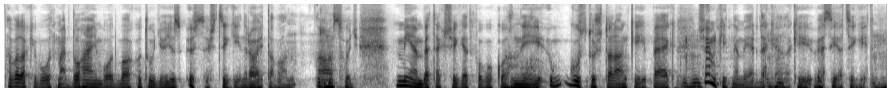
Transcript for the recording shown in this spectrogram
Ha valaki volt már dohányboltba, akkor tudja, hogy az összes cigin rajta van uh-huh. az, hogy milyen betegséget fog okozni, guztustalan képek, uh-huh. semkit nem érdekel, uh-huh. aki veszi a cigit. Uh-huh.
